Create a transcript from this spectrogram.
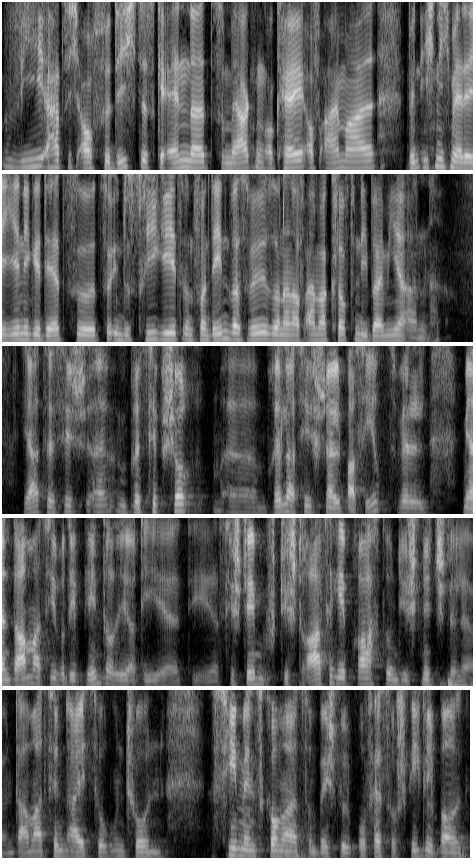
wie hat sich auch für dich das geändert, zu merken, okay, auf einmal bin ich nicht mehr derjenige, der zu, zur Industrie geht und von denen was will, sondern auf einmal klopfen die bei mir an? Ja, das ist äh, im Prinzip schon äh, relativ schnell passiert, weil wir haben damals über die Behinderte ja die, die Systeme auf die Straße gebracht und die Schnittstelle. Und damals sind eigentlich so und schon Siemens gekommen, zum Beispiel Professor Spiegelberg,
